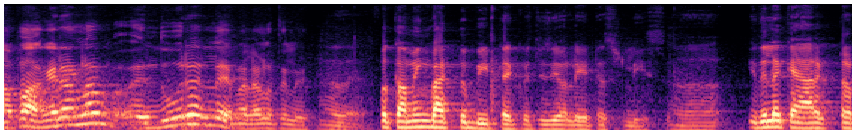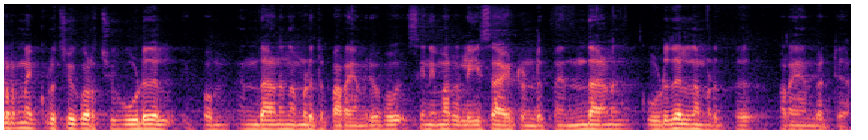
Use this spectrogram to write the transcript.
അപ്പൊ അങ്ങനെയുള്ള ദൂരല്ലേ മലയാളത്തിൽ coming back to B tech which is your latest release ഇതിലെ ക്യാരക്ടറിനെ കുറിച്ച് കുറച്ച് കൂടുതൽ ഇപ്പം എന്താണ് നമ്മുടെ പറയാൻ ഇപ്പൊ സിനിമ റിലീസ് ആയിട്ടുണ്ട് ഇപ്പൊ എന്താണ് കൂടുതൽ നമ്മുടെ പറയാൻ പറ്റുക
